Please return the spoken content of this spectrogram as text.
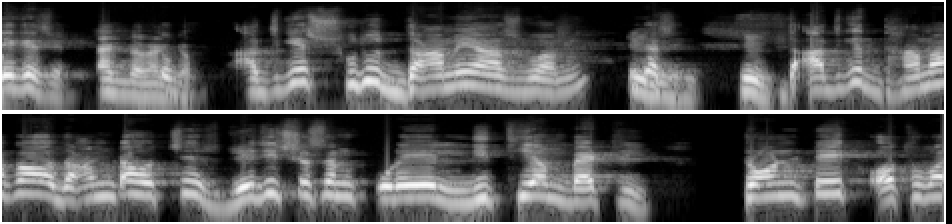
দেখেছেন। একদম একদম। আজকে শুধু দামে আসব আমি ঠিক আছে? আজকে ধামাকা দামটা হচ্ছে রেজিস্ট্রেশন করে লিথিয়াম ব্যাটারি ট্রনটেক অথবা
